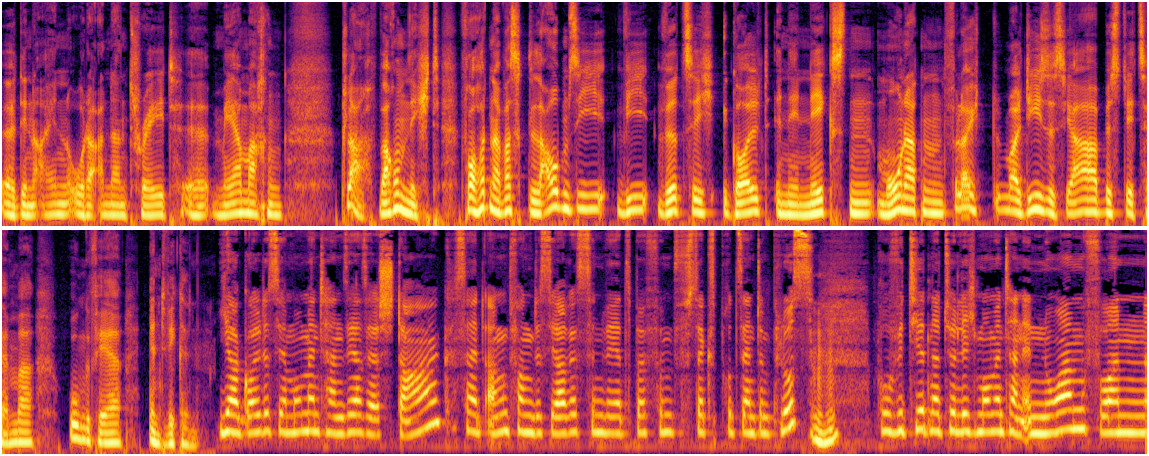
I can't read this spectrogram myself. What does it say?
äh, den einen oder anderen Trade äh, mehr machen. Klar, warum nicht? Frau Hottner, was glauben Sie, wie wird sich Gold in den nächsten Monaten, vielleicht mal dieses Jahr bis Dezember ungefähr entwickeln? Ja, Gold ist ja momentan sehr, sehr stark. Seit Anfang des Jahres sind wir jetzt bei 5, 6 Prozent im Plus. Mhm. Profitiert natürlich momentan enorm von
